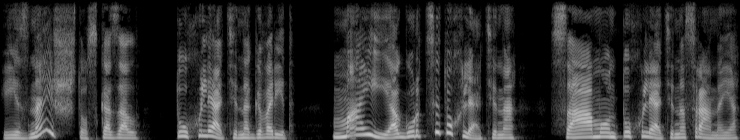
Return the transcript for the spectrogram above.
И знаешь, что сказал? Тухлятина, говорит. Мои огурцы тухлятина. Сам он тухлятина сраная.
